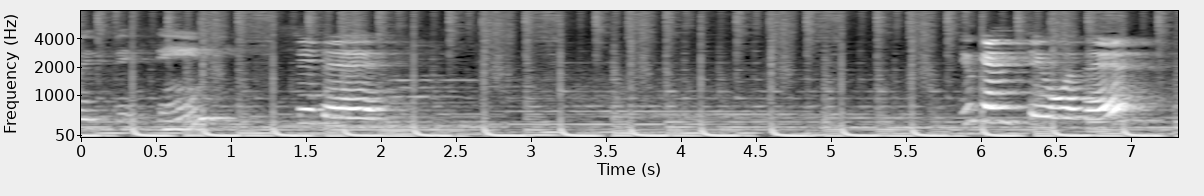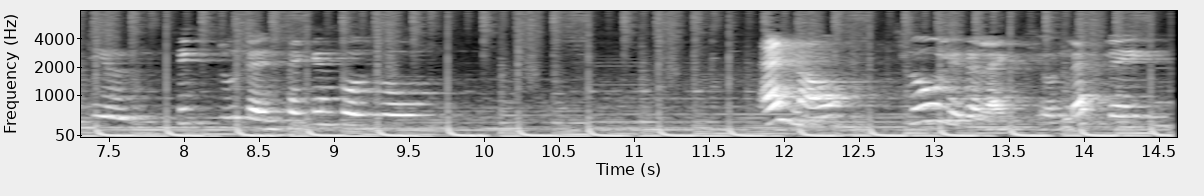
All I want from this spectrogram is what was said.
with breathing. Stay there. You can stay over there till 6 to 10 seconds also. And now slowly relax your left leg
